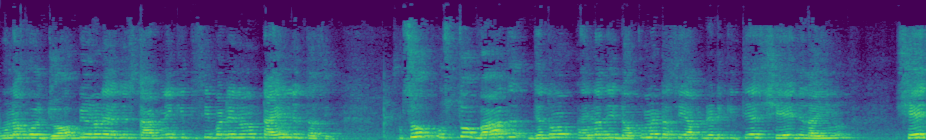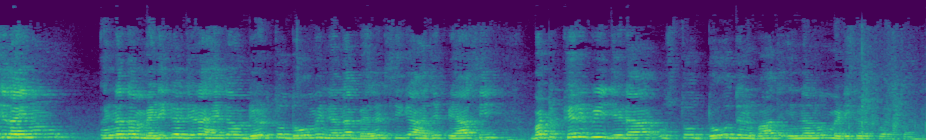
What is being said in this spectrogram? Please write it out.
ਉਹਨਾਂ ਕੋਲ ਜੌਬ ਵੀ ਉਹਨਾਂ ਨੇ ਅਜੇ ਸਟਾਰਟ ਨਹੀਂ ਕੀਤੀ ਸੀ ਬਟ ਇਹਨਾਂ ਨੂੰ ਟਾਈਮ ਦਿੱਤਾ ਸੀ। ਸੋ ਉਸ ਤੋਂ ਬਾਅਦ ਜਦੋਂ ਇਹਨਾਂ ਦੀ ਡਾਕੂਮੈਂਟ ਅਸੀਂ ਅਪਡੇਟ ਕੀਤੀ ਹੈ 6 ਜੁਲਾਈ ਨੂੰ 6 ਜੁਲਾਈ ਨੂੰ ਇਹਨਾਂ ਦਾ ਮੈਡੀਕਲ ਜਿਹੜਾ ਹੈਗਾ, ਉਹ ਡੇਢ ਤੋਂ 2 ਮਹੀਨਿਆਂ ਦਾ ਬੈਲੈਂਸ ਸੀਗਾ, ਹਜੇ ਪਿਆ ਸੀ। ਬਟ ਫਿਰ ਵੀ ਜਿਹੜਾ ਉਸ ਤੋਂ 2 ਦਿਨ ਬਾਅਦ ਇਹਨਾਂ ਨੂੰ ਮੈਡੀਕਲ ਰਿਕੁਐਸਟ ਆ ਗਈ।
